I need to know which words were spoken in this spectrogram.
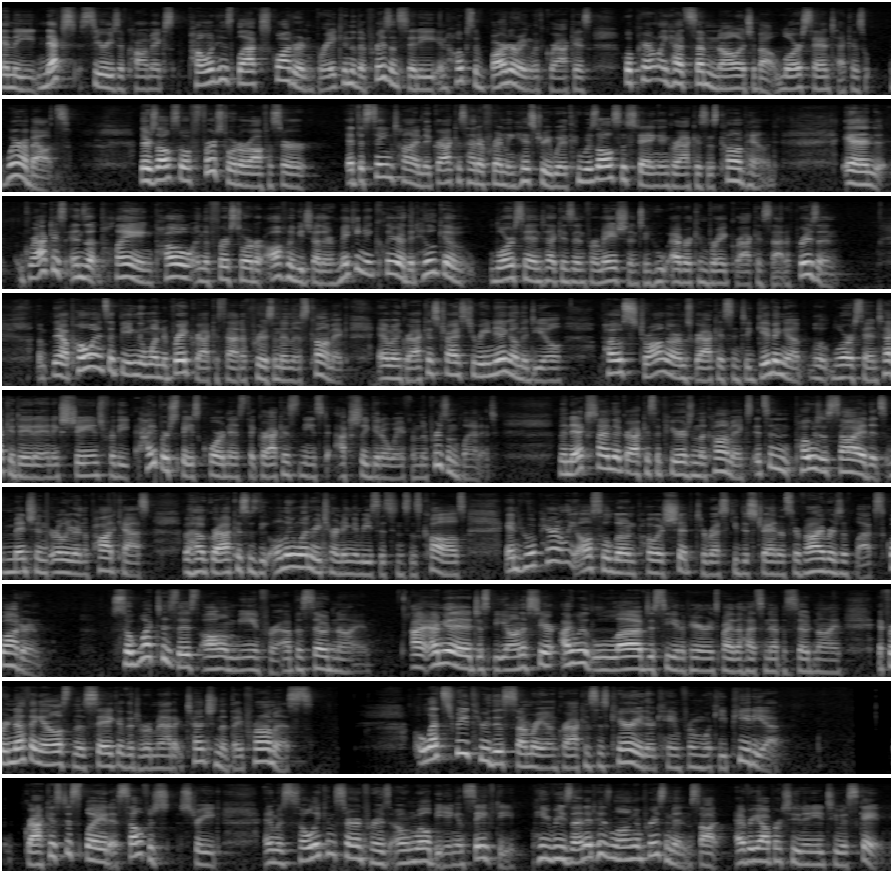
in the next series of comics, Poe and his Black Squadron break into the prison city in hopes of bartering with Grakkus, who apparently had some knowledge about Lor San Tekka's whereabouts. There's also a First Order officer at the same time that Grakkus had a friendly history with, who was also staying in Grakkus's compound. And Grakkus ends up playing Poe and the First Order off of each other, making it clear that he'll give Lor San Tekka's information to whoever can break Grakkus out of prison. Um, now, Poe ends up being the one to break Grakkus out of prison in this comic, and when Grakkus tries to renege on the deal, Poe strong arms Grakkus into giving up the Lor San Tekka data in exchange for the hyperspace coordinates that Grakkus needs to actually get away from the prison planet. The next time that Grakkus appears in the comics, it's in Poe's aside that's mentioned earlier in the podcast of how Grakkus was the only one returning the Resistance's calls, and who apparently also loaned Poe a ship to rescue the stranded survivors of Black Squadron. So, what does this all mean for Episode 9? I, am going to just be honest here. I would love to see an appearance by the Hutts in Episode 9, if for nothing else than the sake of the dramatic tension that they promise. Let's read through this summary on Grakkus's carry that came from Wikipedia. Grakkus displayed a selfish streak and was solely concerned for his own well being and safety. He resented his long imprisonment and sought every opportunity to escape.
